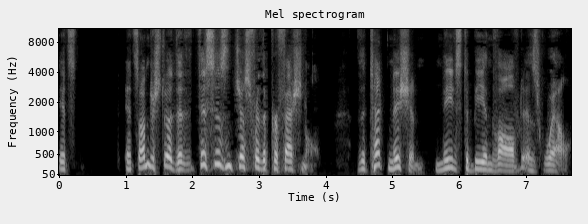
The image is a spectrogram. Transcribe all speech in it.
it's it's understood that this isn't just for the professional. The technician needs to be involved as well.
